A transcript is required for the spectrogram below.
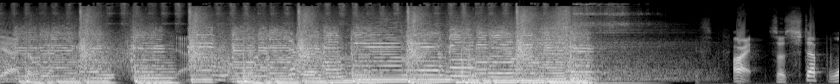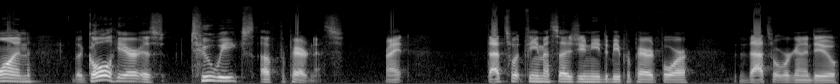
Yeah, telegram. Yeah. Never, All right. So step one, the goal here is two weeks of preparedness, right? That's what FEMA says you need to be prepared for. That's what we're going to do.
